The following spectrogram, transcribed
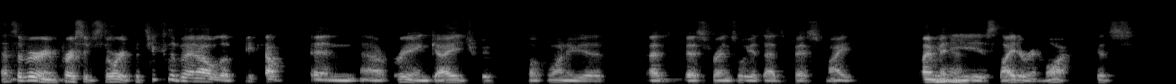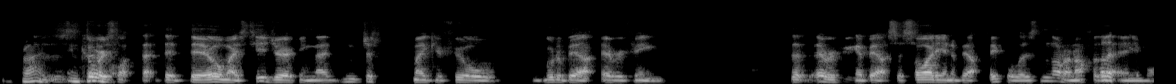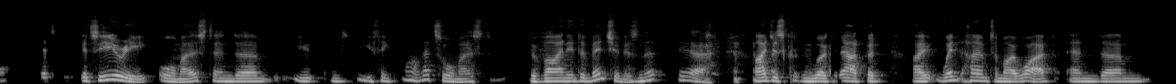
That's a very impressive story, particularly being able to pick up and uh, re-engage with like one of your dad's best friends or your dad's best mate so many yeah. years later in life. It's Right. Stories like that, they're, they're almost tear jerking. They just make you feel good about everything, that everything about society and about people. There's not enough of well, that anymore. It's, it's eerie almost, and um, you you think, well, that's almost divine intervention, isn't it? Yeah. I just couldn't work it out, but I went home to my wife and um,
